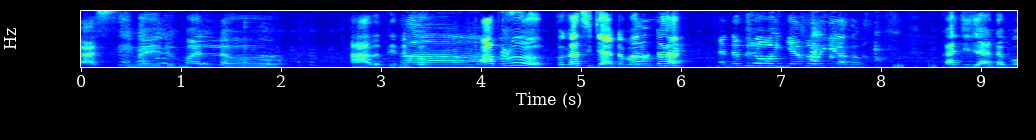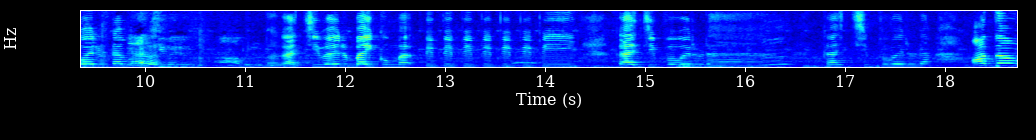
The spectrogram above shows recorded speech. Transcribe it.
ഹസി വരുമല്ലോ. ആദത്തിന് ഇപ്പൊ ആ. അബ്രു ഇപ്പൊ കസി ചേട്ടൻ വരൂട്ടാ. എന്നെ ദ്രോഹിക്കാൻ തുടങ്ങിയത്. കച്ചി ചേട്ടൻ ഇപ്പൊ കച്ചി വരും. ബൈക്കുമ്പ പി പി പി പി പി പി പി. കച്ചിപ്പ വരൂടാ. കച്ചിപ്പ വരൂട അതം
